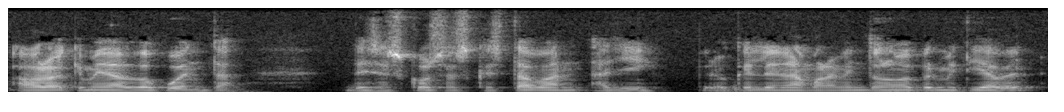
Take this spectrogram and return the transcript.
ahora que me he dado cuenta de esas cosas que estaban allí, pero que el enamoramiento no me permitía ver,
